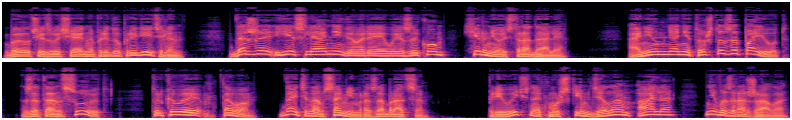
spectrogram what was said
был чрезвычайно предупредителен — даже если они, говоря его языком, херней страдали. Они у меня не то что запоют, затанцуют, только вы того, дайте нам самим разобраться. Привычная к мужским делам Аля не возражала.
